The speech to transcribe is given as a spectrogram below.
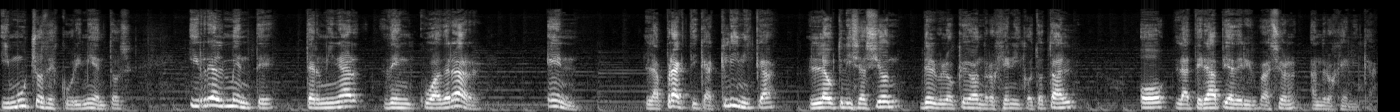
y muchos descubrimientos y realmente terminar de encuadrar en la práctica clínica la utilización del bloqueo androgénico total o la terapia de derivación androgénica,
